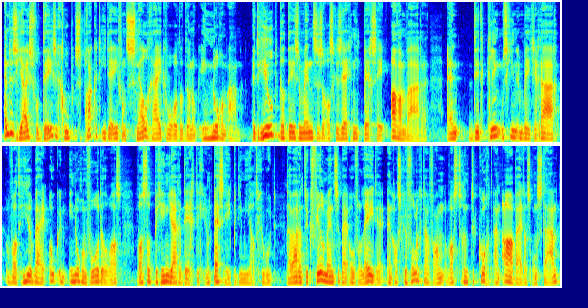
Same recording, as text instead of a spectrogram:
En dus juist voor deze groep sprak het idee van snel rijk worden dan ook enorm aan. Het hielp dat deze mensen, zoals gezegd, niet per se arm waren. En dit klinkt misschien een beetje raar, wat hierbij ook een enorm voordeel was, was dat begin jaren 30 een pestepidemie had gewoed. Daar waren natuurlijk veel mensen bij overleden en als gevolg daarvan was er een tekort aan arbeiders ontstaan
